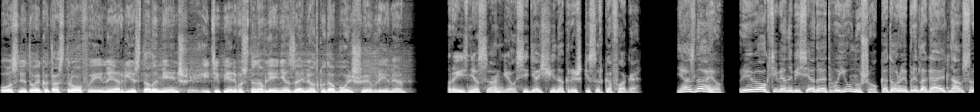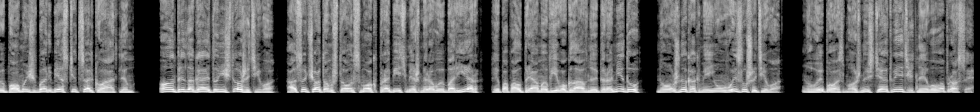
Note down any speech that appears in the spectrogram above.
После той катастрофы энергии стало меньше, и теперь восстановление займет куда большее время», — произнес ангел, сидящий на крышке саркофага. «Я знаю. Привел к тебе на беседу этого юношу, который предлагает нам свою помощь в борьбе с Кецалькуатлем. Он предлагает уничтожить его, а с учетом, что он смог пробить межмировой барьер и попал прямо в его главную пирамиду, нужно как минимум выслушать его, ну и по возможности ответить на его вопросы»,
